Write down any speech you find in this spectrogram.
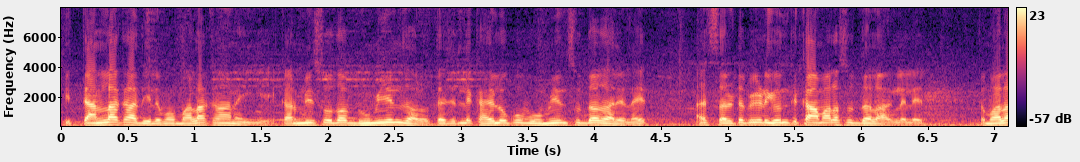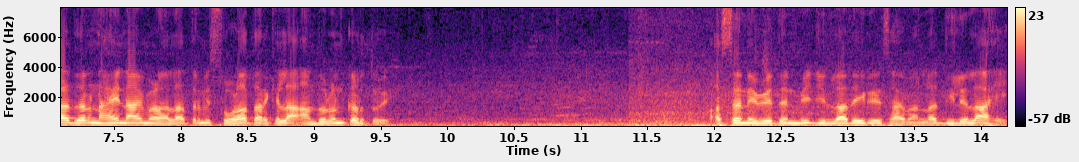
की त्यांना का दिलं? मग मला का नाही आहे कारण मी स्वतः भूमिहीन झालो. त्याच्यातले काही लोक भूमिहीनसुद्धा झाले नाहीत आणि सर्टिफिकेट घेऊन ते कामालासुद्धा लागलेले आहेत. तर मला जर नाही नाही मिळाला तर मी सोळा तारखेला आंदोलन करतो आहे असं निवेदन मी जिल्हाधिकारी साहेबांना दिलेलं आहे.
